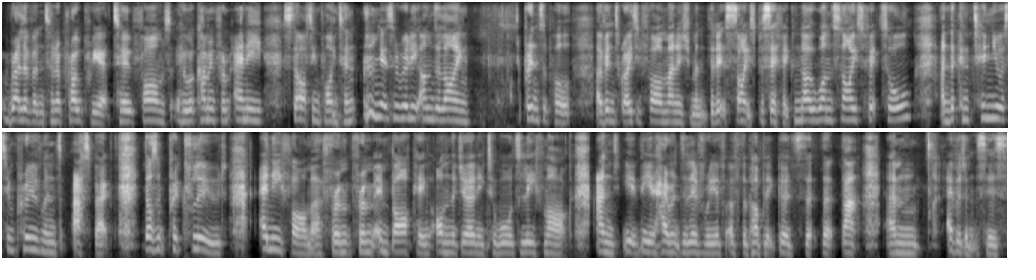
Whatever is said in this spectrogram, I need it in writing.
relevant and appropriate to farms who are coming from any starting point, and it's a really underlying principle of integrated farm management that it's site specific, no one size fits all, and the continuous improvement aspect doesn't preclude any farmer from from embarking on the journey towards leaf Marque and the inherent delivery of, of the public goods that that that um, evidences.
